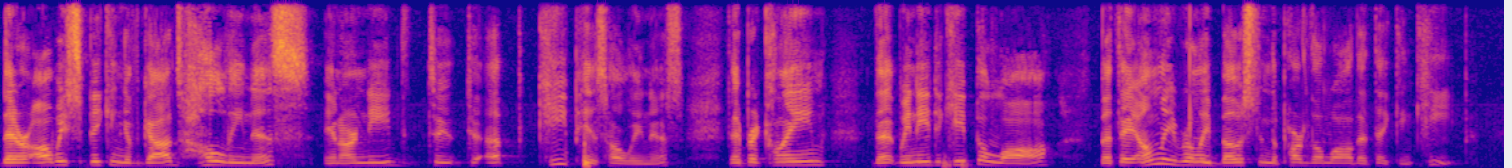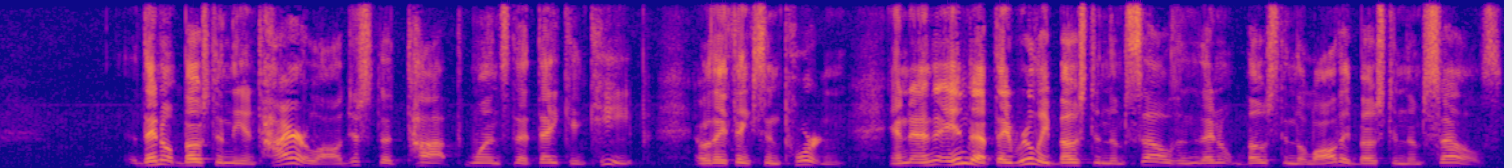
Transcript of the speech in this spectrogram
They're always speaking of God's holiness and our need to, to upkeep his holiness. They proclaim that we need to keep the law, but they only really boast in the part of the law that they can keep. They don't boast in the entire law, just the top ones that they can keep or they think is important. And, and end up, they really boast in themselves, and they don't boast in the law, they boast in themselves.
